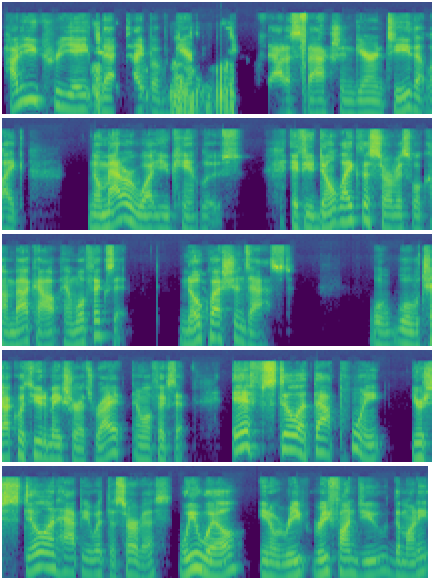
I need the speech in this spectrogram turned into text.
how do you create that type of guarantee, satisfaction guarantee that like no matter what, you can't lose. If you don't like the service, we'll come back out and we'll fix it. No questions asked. We'll we'll check with you to make sure it's right and we'll fix it. If still at that point you're still unhappy with the service, we will, you know, re refund you the money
